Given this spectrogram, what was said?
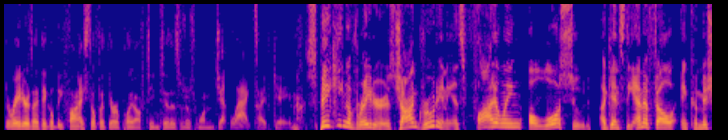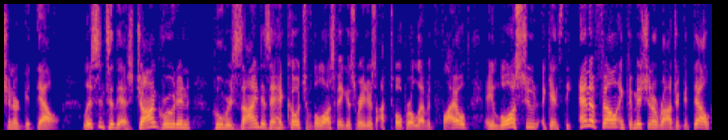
The Raiders, I think, will be fine. I still think they're a playoff team too. This was just one jet lag type game. Speaking of Raiders, John Gruden is filing a lawsuit against the NFL and Commissioner Goodell. Listen to this. John Gruden, who resigned as a head coach of the Las Vegas Raiders October 11th, filed a lawsuit against the NFL and Commissioner Roger Goodell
